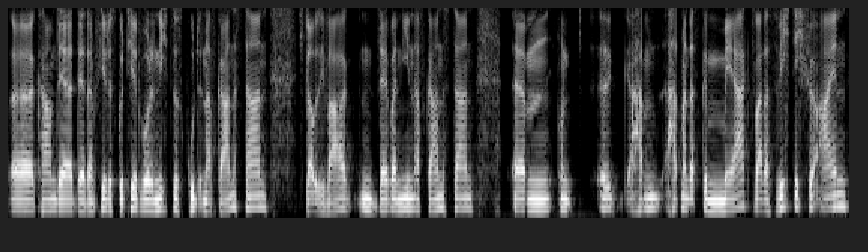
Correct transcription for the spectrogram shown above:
äh, kam der, der dann viel diskutiert wurde. Nichts ist gut in Afghanistan. Ich glaube, sie war selber nie in Afghanistan. Ähm, und äh, haben, hat man das gemerkt? War das wichtig für einen?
